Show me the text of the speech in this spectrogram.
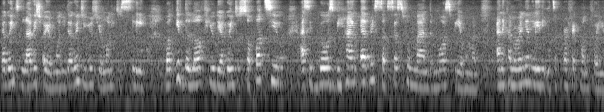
they're going to lavish all your money. They're going to use your money to slay. But if they love you, they are going to support you as it goes behind every successful man. There must be a woman, and a Cameroonian lady, it's a perfect one for you.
